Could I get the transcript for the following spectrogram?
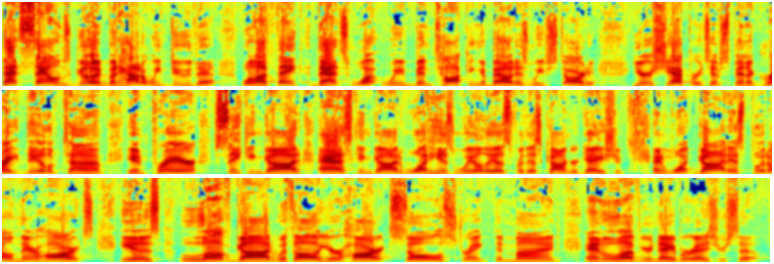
That sounds good, but how do we do that? Well, I think that's what we've been talking about as we've started. Your shepherds have spent a great deal of time in prayer, seeking God, asking God what His will is for this congregation. And what God has put on their hearts is love God with all your heart, soul, strength, and mind, and love your neighbor as yourself.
